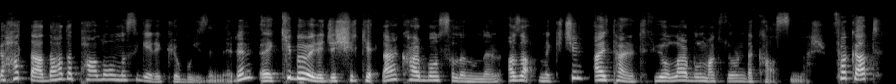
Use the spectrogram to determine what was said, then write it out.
ve hatta daha da pahalı olması gerekiyor bu izinlerin. E, ki böylece şirketler karbon salınımlarını azaltmak için alternatif yollar bulmak zorunda kalsınlar. Fakat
